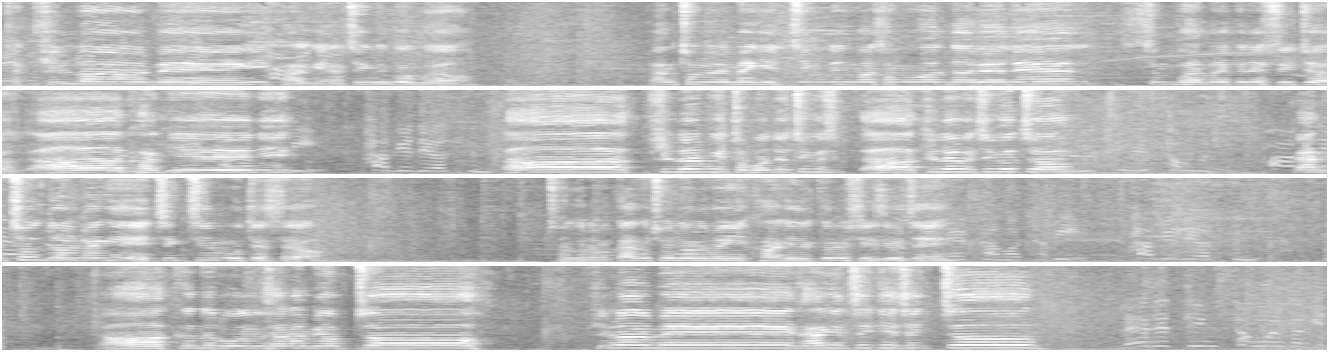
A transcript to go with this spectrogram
자 킬러혈맹이 각인을 찍는 거고요 깡촌혈맹이 찍는 걸 성공한다면은 승부 한 번에 끝낼 수 있죠 아 각인이 파괴되었습니다. 아 킬러혈맹이 더 먼저 수... 아 킬러혈맹 찍었죠 팀의 성문이 파괴되었습니다. 깡촌혈맹이 찍지를 못했어요 자 그러면 깡촌혈맹이 각인을 끊을 수 있을지 팀의 방어탑이 파괴되었습니다. 아 끊으러 오는 사람이 없죠 킬러혈맹 각인 찍기 직전 레드팀 성물 각인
